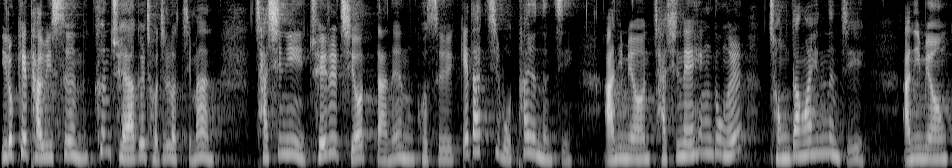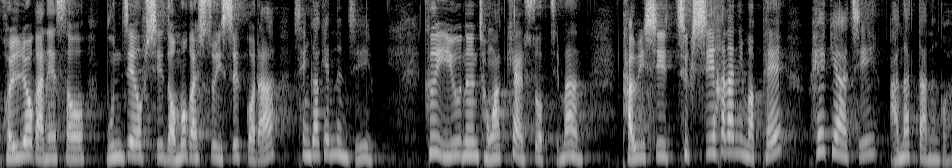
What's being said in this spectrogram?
이렇게 다윗은 큰 죄악을 저질렀지만 자신이 죄를 지었다는 것을 깨닫지 못하였는지 아니면 자신의 행동을 정당화했는지 아니면 권력 안에서 문제없이 넘어갈 수 있을 거라 생각했는지 그 이유는 정확히 알 수 없지만 다윗이 즉시 하나님 앞에 회개하지 않았다는 것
